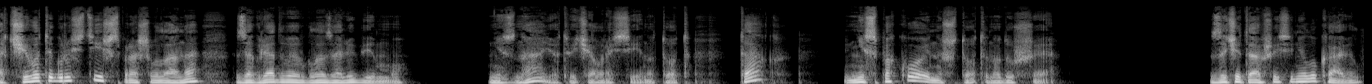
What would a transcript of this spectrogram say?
Отчего ты грустишь?» — спрашивала она, заглядывая в глаза любимому. «Не знаю», — отвечал рассеянно тот. «Так, неспокойно что-то на душе». Зачитавшийся не лукавил.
